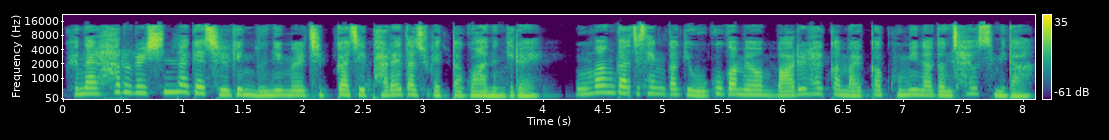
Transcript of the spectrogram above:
그날 하루를 신나게 즐긴 누님을 집까지 바래다 주겠다고 하는 길에 오만 가지 생각이 오고 가며 말을 할까 말까 고민하던 차였습니다.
